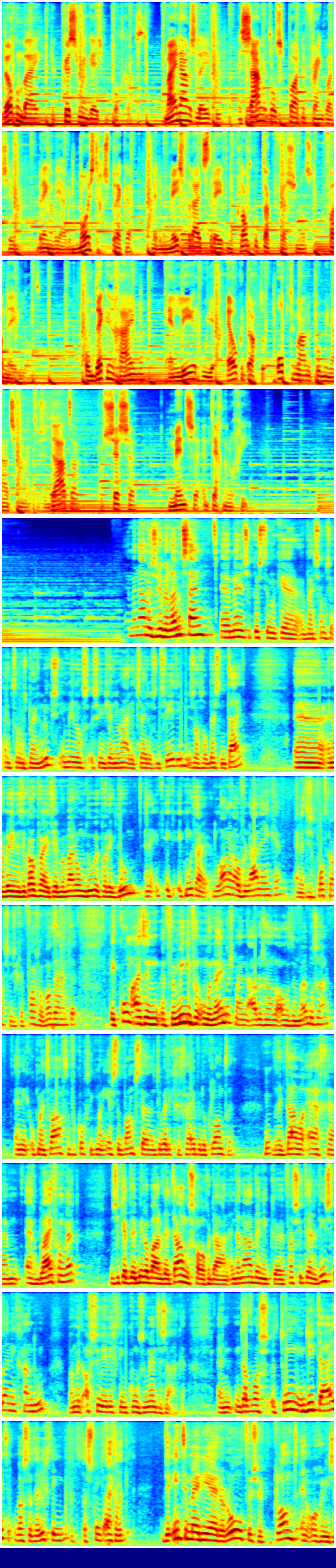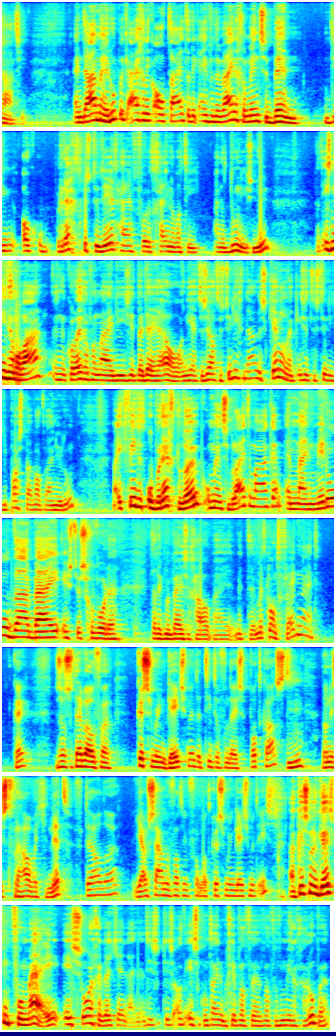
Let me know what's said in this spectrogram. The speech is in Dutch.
Welkom bij de Customer Engagement Podcast. Mijn naam is Levi en samen met onze partner Frank Watching brengen we jou de mooiste gesprekken met de meest vooruitstrevende klantcontactprofessionals van Nederland. Ontdek hun geheimen en leer hoe je elke dag de optimale combinatie maakt tussen data, processen, mensen en technologie. Mijn naam is Ruben Leumenstein, eh, manager Customer Care bij Samsung Electronics Benelux. Inmiddels sinds januari 2014, dus dat is al best een tijd. Uh, en dan wil je natuurlijk ook weten, ja, maar waarom doe ik wat ik doe? En ik, ik, ik, moet daar langer over nadenken. En het is een podcast, dus ik heb vast wel wat ruimte. Ik kom uit een, een familie van ondernemers. Mijn ouders hadden altijd een meubelzaak. En ik, op mijn twaalfde verkocht ik mijn eerste bankstel en toen werd ik gegrepen door klanten. Hm. Dat ik daar wel erg, um, erg blij van werd. Dus ik heb de middelbare detailhandelsschool gedaan. En daarna ben ik uh, facilitaire dienstverlening gaan doen, maar met afstudie richting consumentenzaken. En dat was toen, in die tijd, was dat de richting, dat, dat stond eigenlijk de intermediaire rol tussen klant en organisatie. En daarmee roep ik eigenlijk altijd dat ik een van de weinige mensen ben die ook oprecht gestudeerd heeft voor hetgene wat hij aan het doen is nu. Dat is niet helemaal waar. een collega van mij die zit bij DHL en die heeft dezelfde studie gedaan. Dus kennelijk is het een studie die past bij wat wij nu doen. Maar ik vind het oprecht leuk om mensen blij te maken. En mijn middel daarbij is dus geworden dat ik me bezig hou bij, met, eh, met klanttevredenheid. Oké, dus als we het hebben over Customer Engagement, de titel van deze podcast. Mhm. Dan is het verhaal wat je net vertelde, jouw samenvatting van wat Customer Engagement is? Nou, customer Engagement voor mij is zorgen dat je, nou, het is, het is ook het eerste containerbegrip wat we, wat we vanmiddag gaan roepen.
